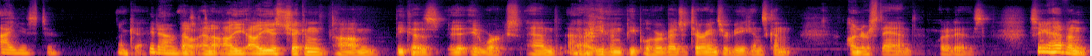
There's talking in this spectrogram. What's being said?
I used to. Okay. You know, Oh, and. I'll, I'll use chicken um, because it, it works. And uh, even people who are vegetarians or vegans can understand what it is. So you're having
